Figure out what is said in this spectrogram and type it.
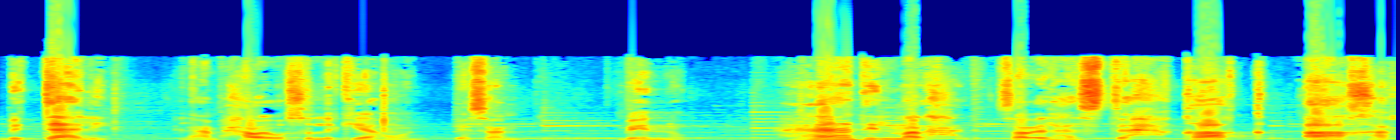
بالتالي اللي عم بحاول أوصل لك إياه هون يا سن بإنه هذه المرحلة صار لها استحقاق آخر.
